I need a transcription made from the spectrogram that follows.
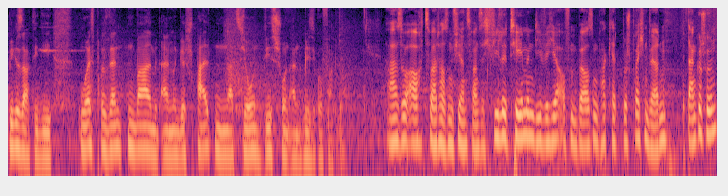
wie gesagt, die, die US-Präsidentenwahl mit einer gespaltenen Nation, die ist schon ein Risikofaktor. Also auch 2024 viele Themen, die wir hier auf dem Börsenparkett besprechen werden. Dankeschön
